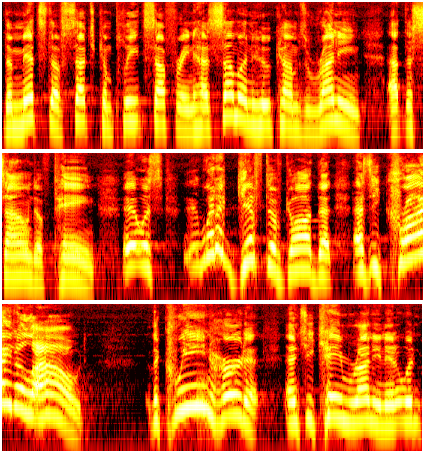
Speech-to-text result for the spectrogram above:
the midst of such complete suffering has someone who comes running at the sound of pain. It was what a gift of God that as he cried aloud, the queen heard it and she came running. And it would,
